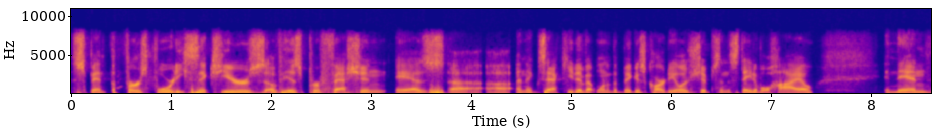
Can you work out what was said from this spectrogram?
spent the first 46 years of his profession as uh, uh, an executive at one of the biggest car dealerships in the state of Ohio. And then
